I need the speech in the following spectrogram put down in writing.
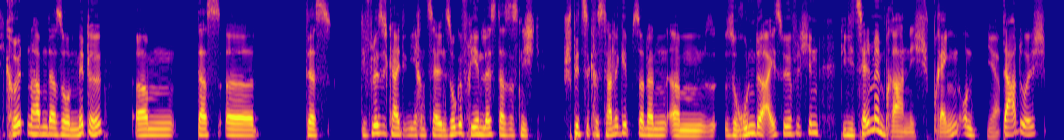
Die Kröten haben da so ein Mittel, ähm, das, äh, das die Flüssigkeit in ihren Zellen so gefrieren lässt, dass es nicht spitze Kristalle gibt, sondern ähm, so- runde Eiswürfelchen, die die Zellmembran nicht sprengen und Ja. dadurch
